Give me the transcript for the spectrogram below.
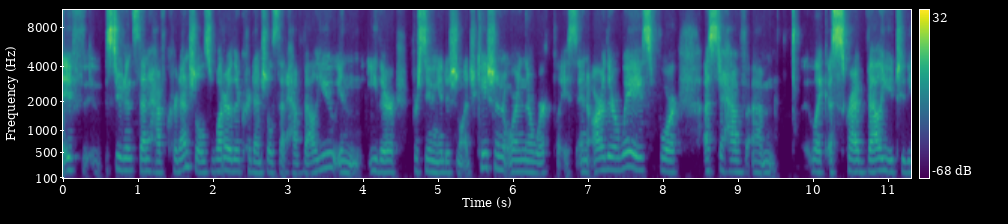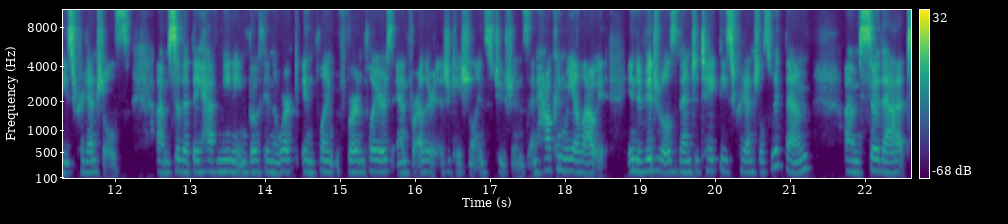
if students then have credentials, what are the credentials that have value in either pursuing additional education or in their workplace? And are there ways for us to have um, like ascribe value to these credentials um, so that they have meaning both in the work employment for employers and for other educational institutions. And how can we allow individuals then to take these credentials with them um, so that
